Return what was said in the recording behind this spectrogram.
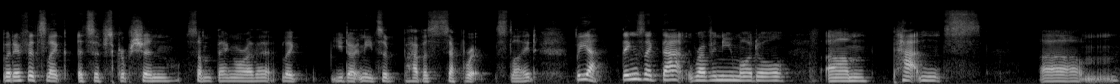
But if it's like a subscription something or other, like you don't need to have a separate slide. But yeah, things like that, revenue model, um, patents, um,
